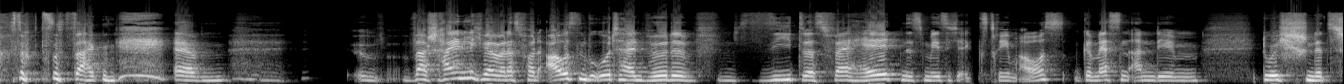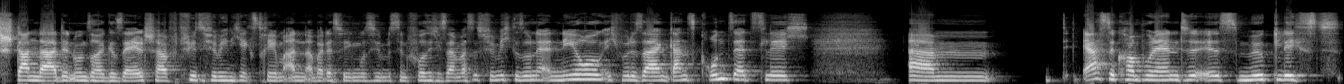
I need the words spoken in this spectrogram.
sozusagen ähm, wahrscheinlich, wenn man das von außen beurteilen würde, sieht das verhältnismäßig extrem aus, gemessen an dem Durchschnittsstandard in unserer Gesellschaft. Fühlt sich für mich nicht extrem an, aber deswegen muss ich ein bisschen vorsichtig sein. Was ist für mich gesunde Ernährung? Ich würde sagen, ganz grundsätzlich, ähm, erste Komponente ist möglichst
